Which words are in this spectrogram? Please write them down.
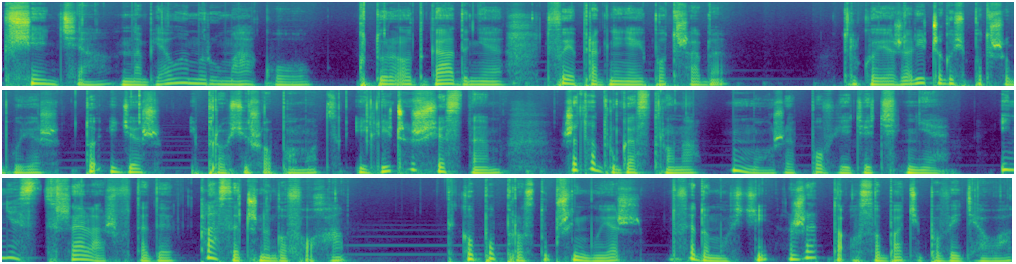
księcia na białym rumaku, który odgadnie Twoje pragnienia i potrzeby. Tylko jeżeli czegoś potrzebujesz, to idziesz i prosisz o pomoc i liczysz się z tym, że ta druga strona może powiedzieć nie. I nie strzelasz wtedy klasycznego focha, tylko po prostu przyjmujesz do wiadomości, że ta osoba ci powiedziała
